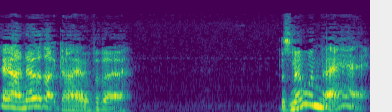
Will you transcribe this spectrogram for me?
Yeah, I know that guy over there. There's no one there.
